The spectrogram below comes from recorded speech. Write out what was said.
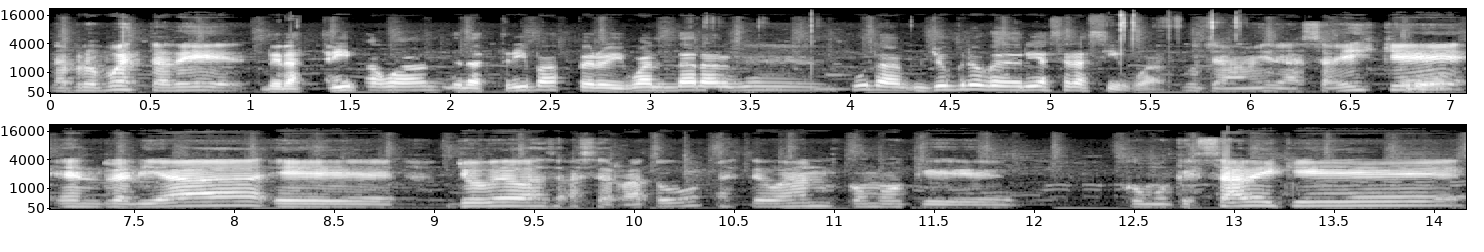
La propuesta de, de las tripas, weón, de las tripas, pero igual dar algún. Puta, yo creo que debería ser así, weón. Escucha, mira, ¿sabéis que En realidad eh, yo veo hace hace rato a este weón como que como que sabe que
